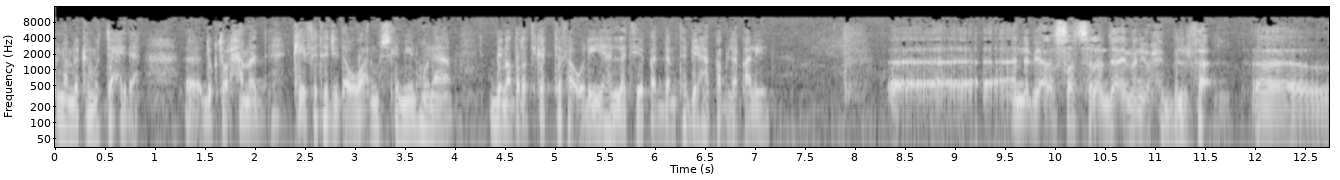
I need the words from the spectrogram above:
المملكة المتحدة. دكتور حمد كيف تجد أوضاع المسلمين هنا بنظرتك التفاؤلية التي قدمت بها قبل قليل؟ النبي عليه الصلاة والسلام دائما يحب الفأل آه،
